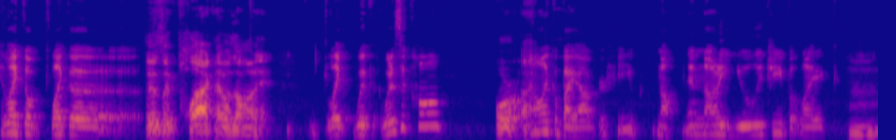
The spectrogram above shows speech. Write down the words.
like a like a there was like plaque that was on it, like with what is it called? or Not like a biography, not and not a eulogy, but like hmm,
